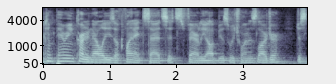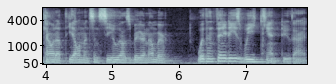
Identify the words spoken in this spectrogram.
comparing cardinalities of finite sets, it's fairly obvious which one is larger. Just count up the elements and see who has a bigger number. With infinities, we can't do that.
